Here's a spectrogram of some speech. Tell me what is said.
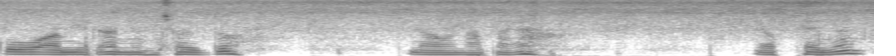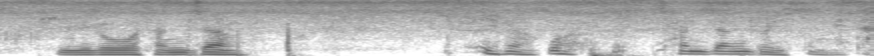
상고암이라는 절도 나오나 봐요. 옆에는 비로 산장이라고 산장도 있습니다.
